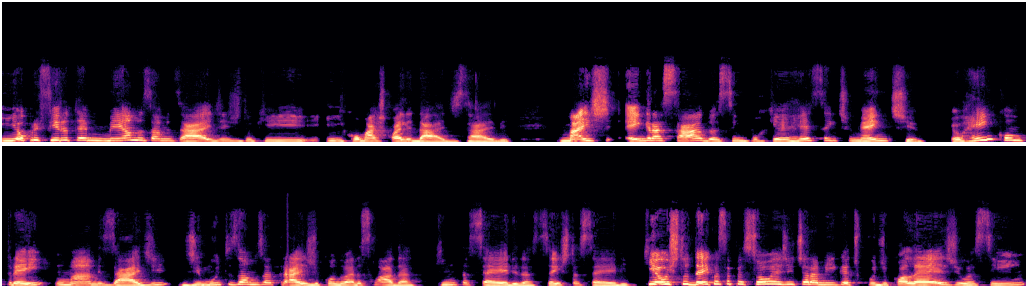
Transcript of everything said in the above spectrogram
e eu prefiro ter menos amizades do que e com mais qualidade, sabe? Mas é engraçado assim, porque recentemente eu reencontrei uma amizade de muitos anos atrás, de quando eu era, sei lá, da quinta série, da sexta série, que eu estudei com essa pessoa e a gente era amiga, tipo, de colégio, assim.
